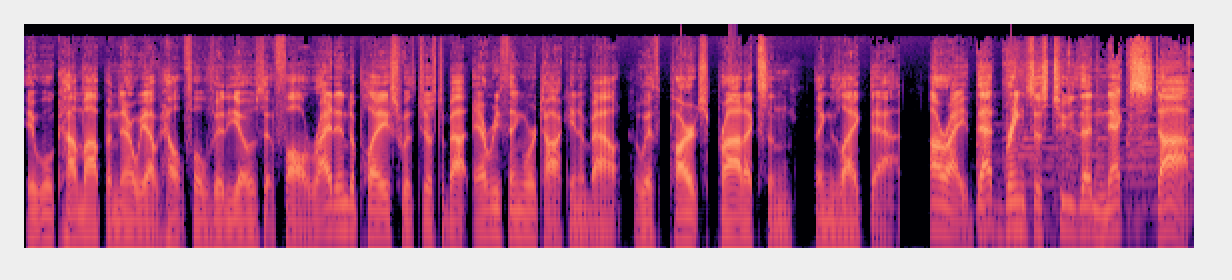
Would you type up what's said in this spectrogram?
it will come up, and there we have helpful videos that fall right into place with just about everything we're talking about with parts, products, and things like that. All right, that brings us to the next stop.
